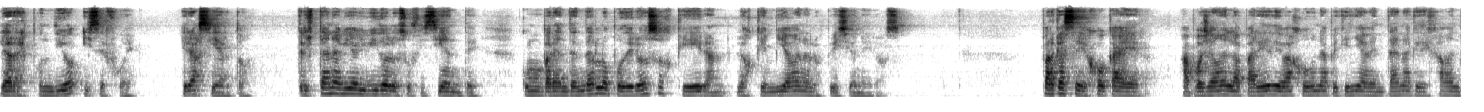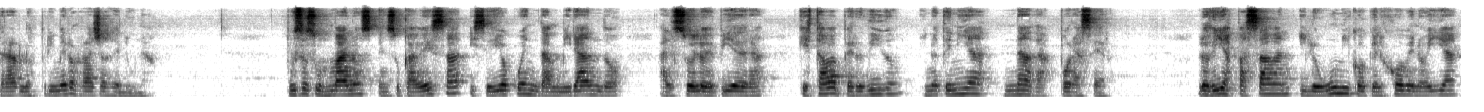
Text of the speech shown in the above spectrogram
Le respondió y se fue. Era cierto. Tristán había vivido lo suficiente como para entender lo poderosos que eran los que enviaban a los prisioneros. Parca se dejó caer, apoyado en la pared debajo de una pequeña ventana que dejaba entrar los primeros rayos de luna. Puso sus manos en su cabeza y se dio cuenta, mirando al suelo de piedra, que estaba perdido y no tenía nada por hacer. Los días pasaban y lo único que el joven oía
